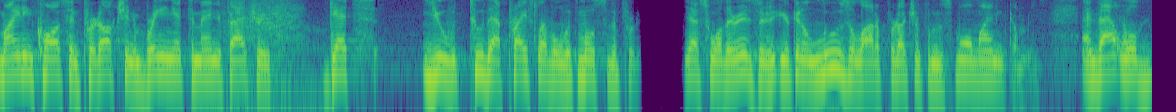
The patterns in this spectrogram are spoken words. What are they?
mining costs and production and bringing it to manufacturing gets you to that price level with most of the Yes, well, there is. You're going to lose a lot of production from the small mining companies, and that will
